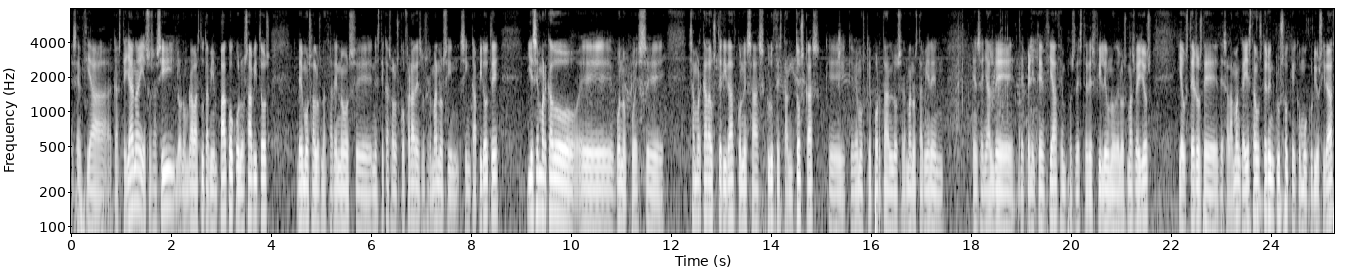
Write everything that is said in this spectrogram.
esencia castellana y eso es así, lo nombrabas tú también Paco, con los hábitos, vemos a los nazarenos, eh, en este caso a los cofrades, los hermanos sin, capirote y ese marcado, eh, bueno, pues esa marcada austeridad con esas cruces tan toscas que, que vemos que portan los hermanos también en, en señal de, penitencia, hacen pues de este desfile uno de los más bellos y austeros de, Salamanca. Y es tan austero incluso que como curiosidad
